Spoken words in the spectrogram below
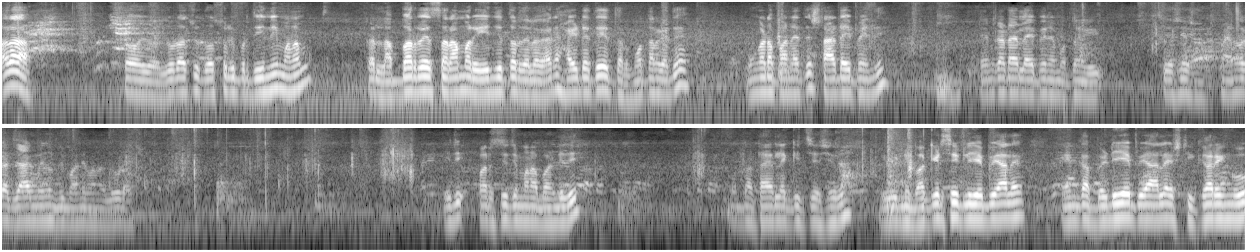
అరా. సో ఇగో చూడొచ్చు దోస్తులు ఇప్పుడు దీన్ని మనం ఇక్కడ లబ్బర్ వేస్తారా మరి ఏం చేస్తారో తెలియదు కానీ హైట్ అయితే ఎత్తారు. మొత్తానికి అయితే ముంగడ పని అయితే స్టార్ట్ అయిపోయింది. వెనకటాయిలు అయిపోయినాయి మొత్తం చేసేసాం ఫైనల్గా జాగ్ మీద ఉంది బండి మనం చూడొచ్చు. ఇది పరిస్థితి మన బండిది. మొత్తం టైర్లు ఎక్కిచ్చేసారు వీటిని బకెట్ సీట్లు చేపియాలి ఇంకా బెడ్ చేపియాలి స్టిక్కరింగు.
